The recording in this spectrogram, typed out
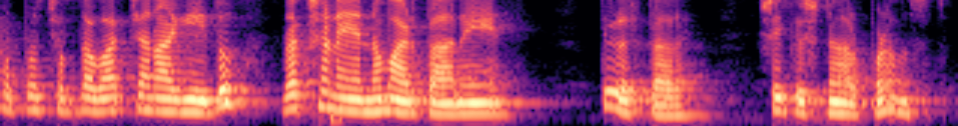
ತತ್ವಶಬ್ದ ವಾಚ್ಯನಾಗಿ ಇದ್ದು ರಕ್ಷಣೆಯನ್ನು ಮಾಡ್ತಾನೆ. ತಿಳಿಸ್ತಾರೆ. ಶ್ರೀಕೃಷ್ಣ ಅರ್ಪಣ ಮಸ್ತು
